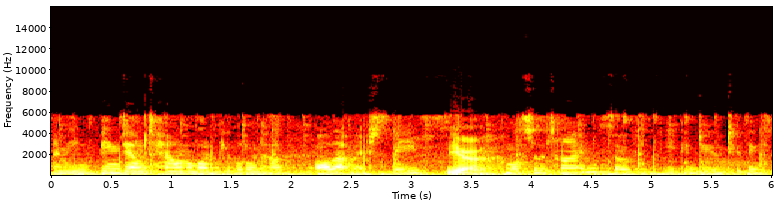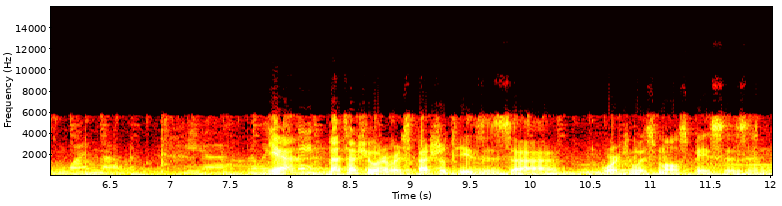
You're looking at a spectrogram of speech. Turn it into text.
I mean, being downtown, a lot of people don't have all that much space. Yeah. Most of the time, so if you can do two things in one, that would be a really yeah, good thing. that's actually one of our specialties is uh, working with small spaces and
